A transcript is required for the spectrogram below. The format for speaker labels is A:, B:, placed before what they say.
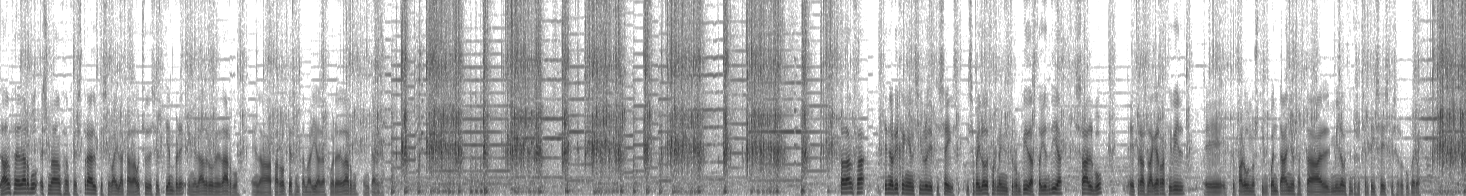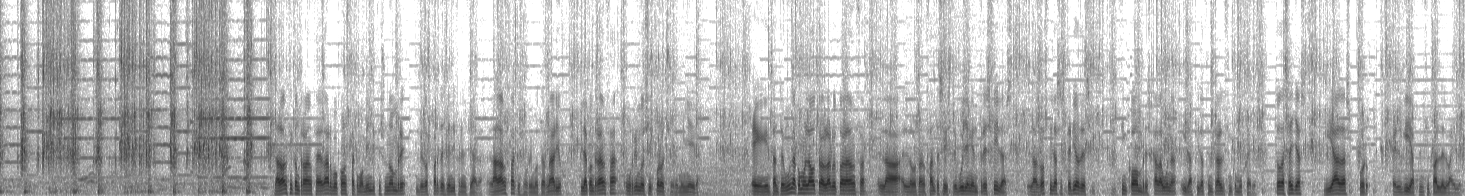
A: La danza de Darbo es una danza ancestral que se baila cada 8 de septiembre en el Adro de Darbo, en la parroquia Santa María de Afuera de Darbo, en Cangas. Esta danza tiene origen en el siglo XVI y se bailó de forma ininterrumpida hasta hoy en día, salvo eh, tras la guerra civil eh, que paró unos 50 años hasta el 1986 que se recuperó. La danza y contradanza de Darbo consta, como bien dice su nombre, de dos partes bien diferenciadas. La danza, que es un ritmo ternario, y la contradanza, un ritmo de 6x8, de muñeira. En, tanto en una como en la otra, a lo largo de toda la danza, los danzantes se distribuyen en tres filas. Las dos filas exteriores, cinco hombres cada una, y la fila central cinco mujeres. Todas ellas guiadas por el guía principal del baile.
